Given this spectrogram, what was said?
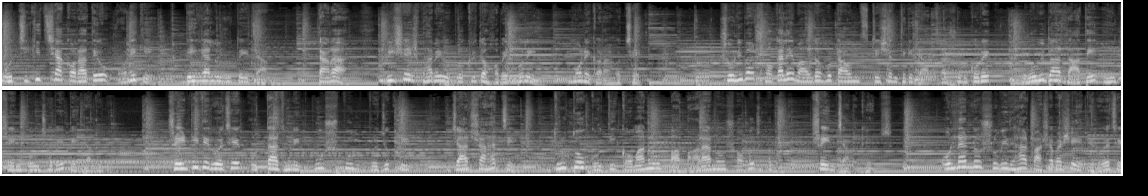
ও চিকিৎসা করাতেও অনেকে বেঙ্গালুরুতে যান। তারা বিশেষভাবে উপকৃত হবেন বলেই মনে করা হচ্ছে। শনিবার সকালে মালদহ টাউন স্টেশন থেকে যাত্রা শুরু করে রবিবার রাতে এই ট্রেন পৌঁছবে বেঙ্গালুরু। ট্রেনটিতে রয়েছে অত্যাধুনিক পুশপুল প্রযুক্তি, যার সাহায্যে দ্রুত গতি কমানো বা বাড়ানো সহজ হবে ট্রেন চালকের। অন্যান্য সুবিধার পাশাপাশি এতে রয়েছে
